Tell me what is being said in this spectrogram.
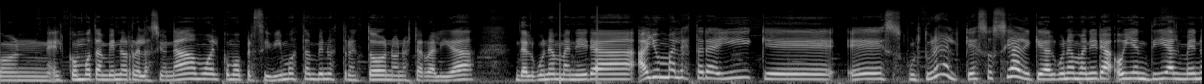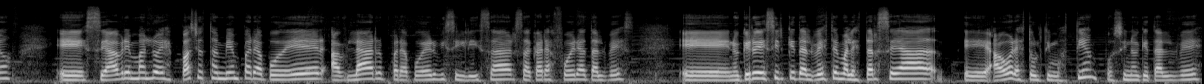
con el cómo también nos relacionamos, el cómo percibimos también nuestro entorno, nuestra realidad. De alguna manera hay un malestar ahí que es cultural, que es social y que de alguna manera hoy en día al menos eh, se abren más los espacios también para poder hablar, para poder visibilizar, sacar afuera tal vez. Eh, no quiero decir que tal vez este malestar sea eh, ahora, estos últimos tiempos, sino que tal vez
